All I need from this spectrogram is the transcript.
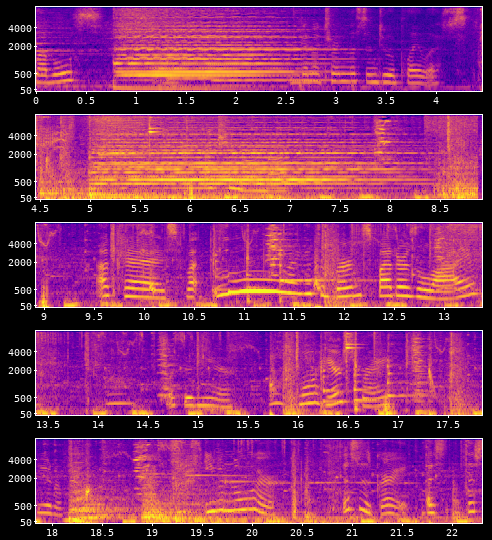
levels. I'm gonna turn this into a playlist. Actually, no. Okay, sp- Ooh, I get to burn spiders alive. What's in here? More hairspray. Beautiful. Even more. This is great. This this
